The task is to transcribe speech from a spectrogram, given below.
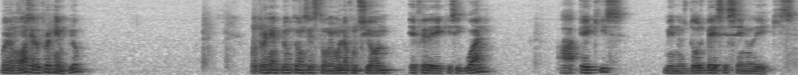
Bueno, vamos a hacer otro ejemplo. Otro ejemplo, entonces, tomemos la función f de x igual a x menos dos veces seno de x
